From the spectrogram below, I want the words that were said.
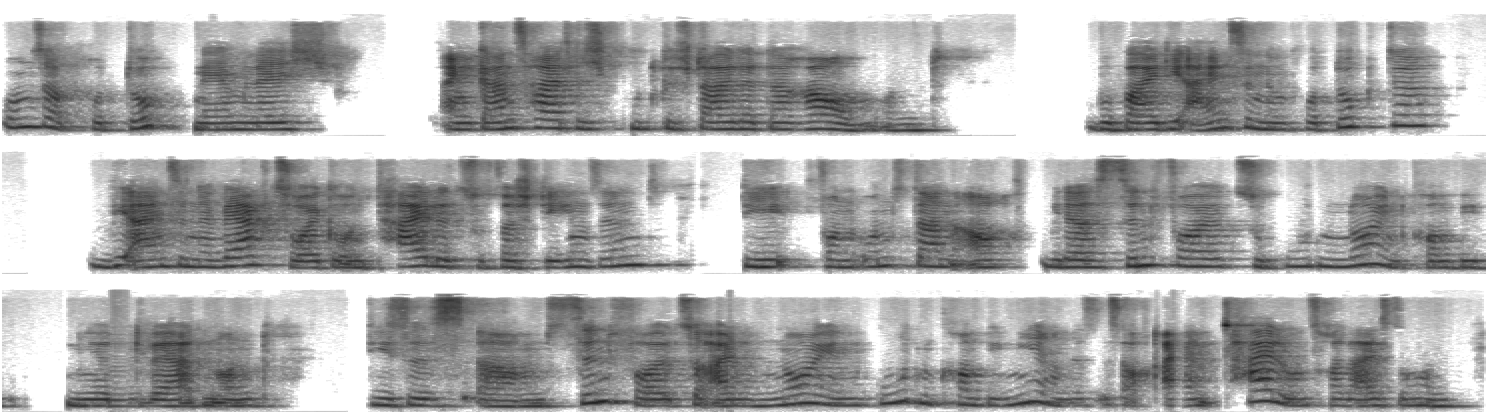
unser Produkt, nämlich ein ganzheitlich gut gestalteter Raum. Und wobei die einzelnen Produkte wie einzelne Werkzeuge und Teile zu verstehen sind, die von uns dann auch wieder sinnvoll zu guten neuen kombiniert werden. Und dieses ähm, sinnvoll zu einem neuen, guten Kombinieren, das ist auch ein Teil unserer Leistung und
